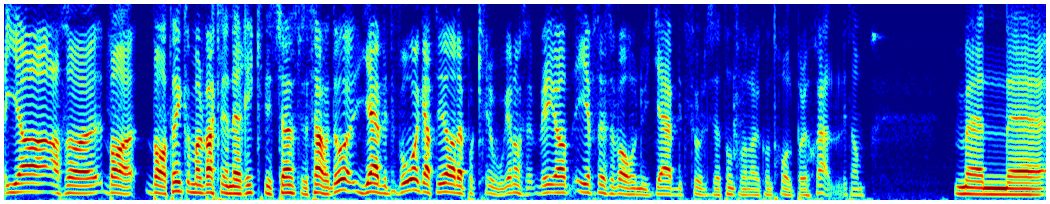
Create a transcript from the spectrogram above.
Ja, alltså bara, bara tänk om man verkligen är riktigt känslig. Särskilt då jävligt vågat göra det på krogen också. Jag, I och för sig så var hon ju jävligt full så jag tror inte hon hade kontroll på det själv liksom. Men eh,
